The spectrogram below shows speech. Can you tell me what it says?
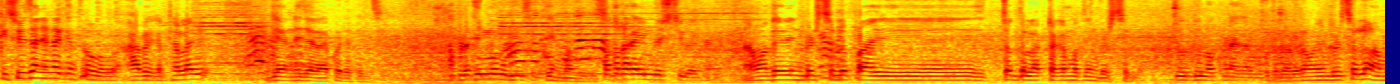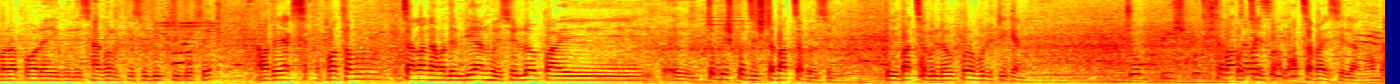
কিছুই জানি না কিন্তু আবেগের ঠেলায় জ্ঞান নিজেরা করে ফেলছি। আপনারা তিন বন্ধু দিয়েছিলেন? তিন বন্ধু কত টাকা ইনভেস্ট ছিল এখানে? আমাদের ইনভেস্ট ছিল প্রায় চোদ্দ লাখ টাকার মতো ইনভেস্ট ছিল। চোদ্দ লক্ষ টাকার মতো। চোদ্দ লাখ টাকার ইনভেস্ট ছিল। আমরা পরে এইগুলি ছাগল কিছু বিক্রি করছি। আমাদের এক প্রথম চালানে আমাদের বিয়ান হয়েছিল প্রায় চব্বিশ পঁচিশটা বাচ্চা হয়েছিল। তো এই বাচ্চাগুলো পুরোপুরি টিকে নেই। চব্বিশ পঁচিশটা বাচ্চা বাচ্চা পাইছিলাম আমরা।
